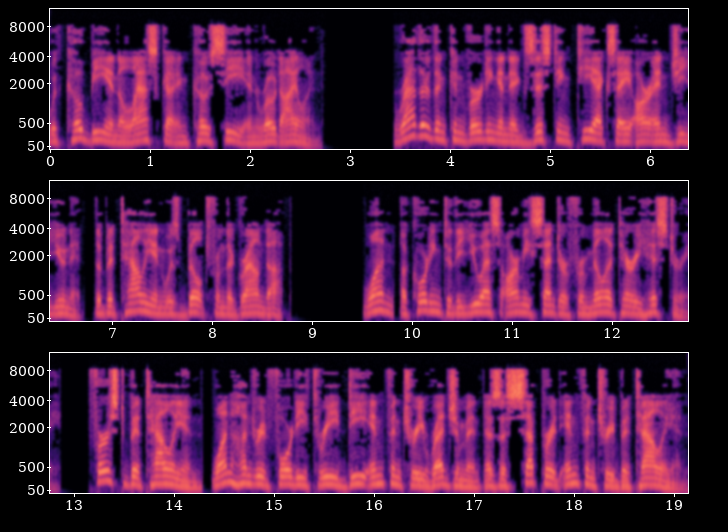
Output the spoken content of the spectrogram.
with Co B in Alaska and Co C in Rhode Island. Rather than converting an existing TXA-RNG unit, the battalion was built from the ground up. 1 according to the U.S. Army Center for Military History, 1st Battalion, 143d Infantry Regiment is a separate infantry battalion.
